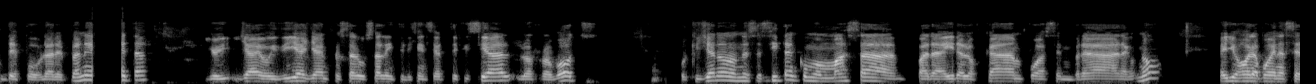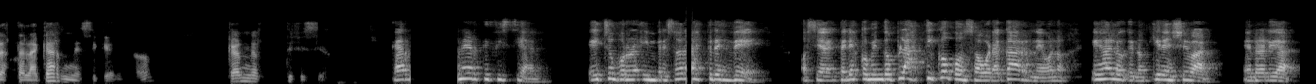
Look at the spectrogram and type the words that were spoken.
despoblar el planeta, y hoy, ya hoy día ya empezar a usar la inteligencia artificial, los robots, porque ya no nos necesitan como masa para ir a los campos, a sembrar, no, ellos ahora pueden hacer hasta la carne si quieren, carne artificial. Carne artificial hecho por impresoras 3D. O sea, estarías comiendo plástico con sabor a carne, ¿o no? Es a lo que nos quieren llevar, en realidad.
